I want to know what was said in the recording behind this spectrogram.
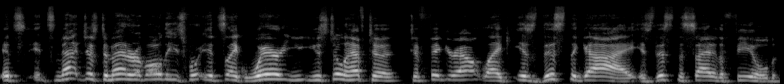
it's it's not just a matter of all these four. It's like where you, you still have to to figure out like is this the guy? Is this the side of the field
